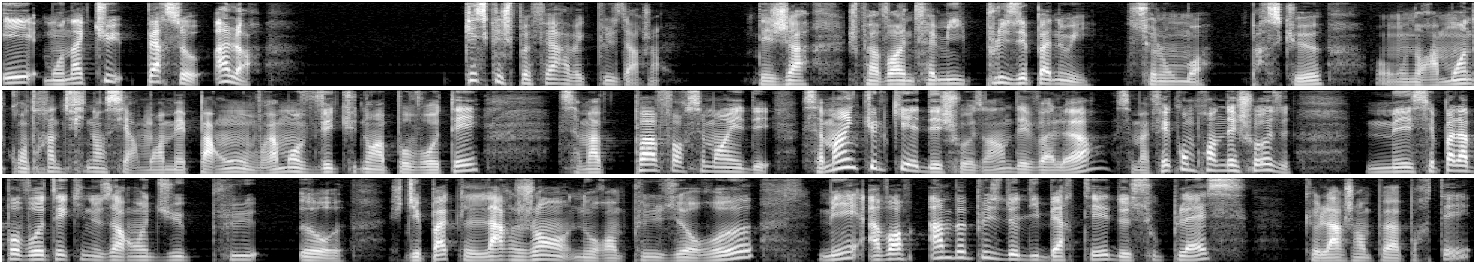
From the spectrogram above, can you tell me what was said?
et mon actu perso. Alors, qu'est-ce que je peux faire avec plus d'argent? Déjà, je peux avoir une famille plus épanouie, selon moi, parce que on aura moins de contraintes financières. Moi, mes parents ont vraiment vécu dans la pauvreté. Ça m'a pas forcément aidé. Ça m'a inculqué des choses, hein, des valeurs. Ça m'a fait comprendre des choses, mais c'est pas la pauvreté qui nous a rendus plus heureux. Je ne dis pas que l'argent nous rend plus heureux, mais avoir un peu plus de liberté, de souplesse que l'argent peut apporter,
